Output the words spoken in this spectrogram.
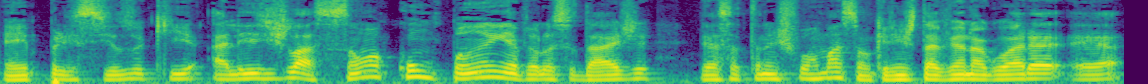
É preciso que a legislação acompanhe a velocidade dessa transformação. O que a gente está vendo agora é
